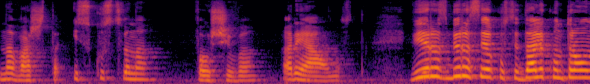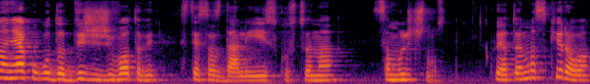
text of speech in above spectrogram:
На вашата изкуствена, фалшива реалност. Вие разбира се, ако сте дали контрол на някого да движи живота ви, сте създали изкуствена самоличност, която е маскирала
